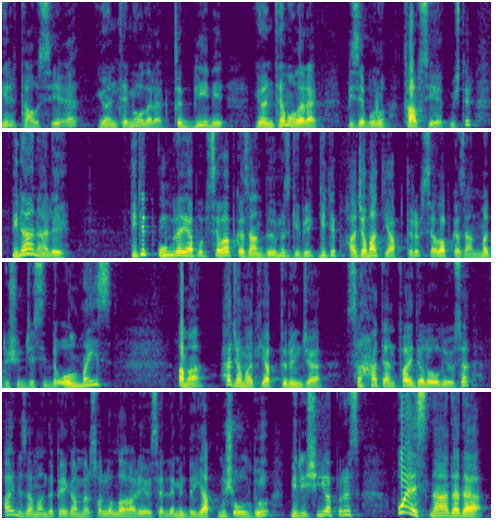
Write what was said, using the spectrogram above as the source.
bir tavsiye yöntemi olarak, tıbbi bir yöntem olarak bize bunu tavsiye etmiştir. Binaenaleyh gidip umre yapıp sevap kazandığımız gibi gidip hacamat yaptırıp sevap kazanma düşüncesinde olmayız. Ama hacamat yaptırınca sıhhaten faydalı oluyorsa aynı zamanda Peygamber sallallahu aleyhi ve sellemin de yapmış olduğu bir işi yaparız. O esnada da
